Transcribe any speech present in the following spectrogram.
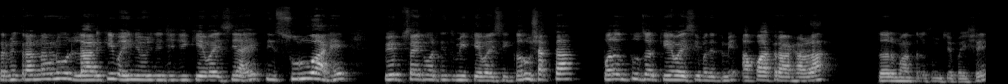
तर मित्रांनो लाडकी बहीण योजनेची जी केवायसी आहे ती सुरू आहे. वेबसाईटवरती तुम्ही केवायसी करू शकता. परंतु जर केवायसी मध्ये तुम्ही अपात्र आढळला तर मात्र तुमचे पैसे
